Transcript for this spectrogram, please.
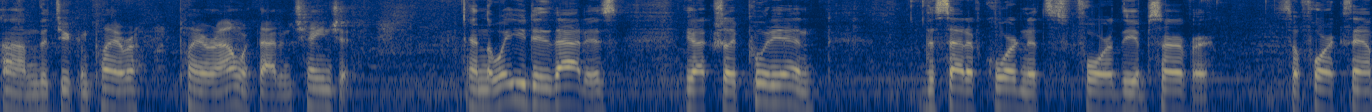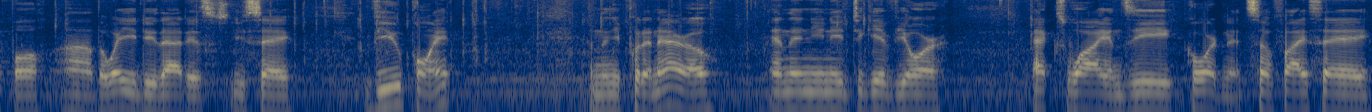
um, that you can play, play around with that and change it. And the way you do that is you actually put in the set of coordinates for the observer. So for example, uh, the way you do that is you say viewpoint, and then you put an arrow, and then you need to give your x, y, and z coordinates. So if I say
